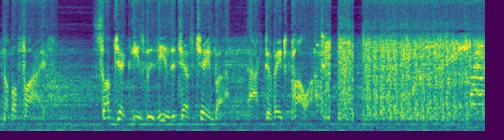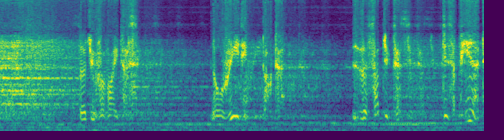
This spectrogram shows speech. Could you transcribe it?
number five. Subject is within the test chamber. Activate power. Searching for vitals. No reading, Doctor. The subject has disappeared.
